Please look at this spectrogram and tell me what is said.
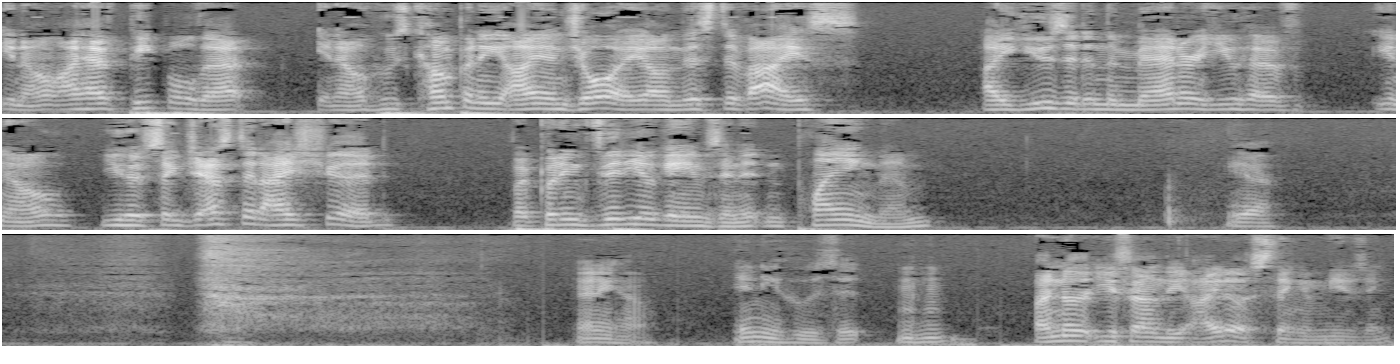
You know, I have people that you know whose company I enjoy on this device. I use it in the manner you have. You know, you have suggested I should by putting video games in it and playing them. Yeah. Anyhow, Anywho's it. hmm I know that you found the Eidos thing amusing.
